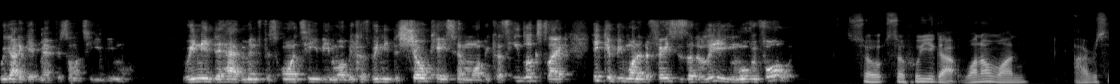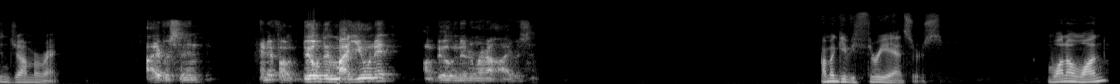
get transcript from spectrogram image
we got to get Memphis on TV more. We need to have Memphis on TV more because we need to showcase him more because he looks like he could be one of the faces of the league moving forward. So so who you got one on one? Iverson, Ja Morant. Iverson. And if I'm building my unit, I'm building it around Iverson. I'm gonna give you three answers. One on one.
